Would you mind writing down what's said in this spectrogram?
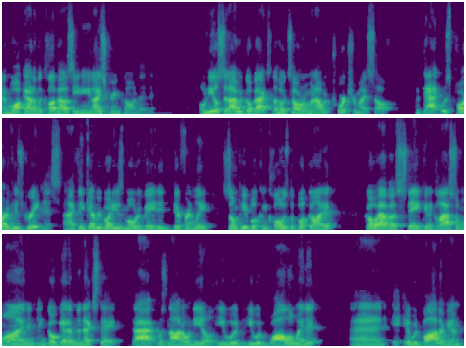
and walk out of the clubhouse eating an ice cream cone. O'Neill said, I would go back to the hotel room and I would torture myself. But that was part of his greatness. And I think everybody is motivated differently. Some people can close the book on it, go have a steak and a glass of wine and, and go get him the next day. That was not O'Neill. He would he would wallow in it and it, it would bother him,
